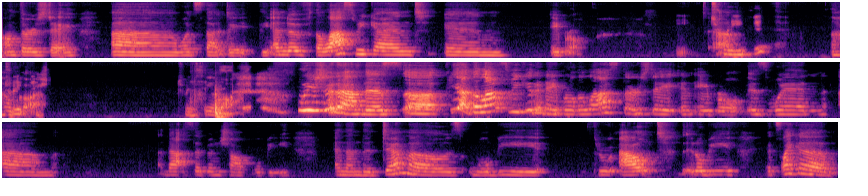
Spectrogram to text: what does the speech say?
on Thursday. Uh, what's that date? The end of the last weekend in April. Twenty fifth. Um, oh 25th. gosh. We should have this. Uh, yeah, the last weekend in April, the last Thursday in April is when um, that sip and shop will be and then the demos will be throughout it'll be it's like a,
